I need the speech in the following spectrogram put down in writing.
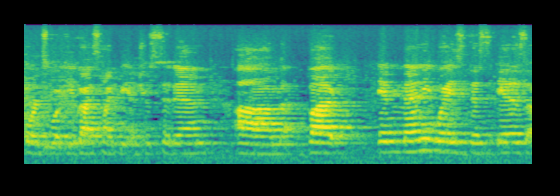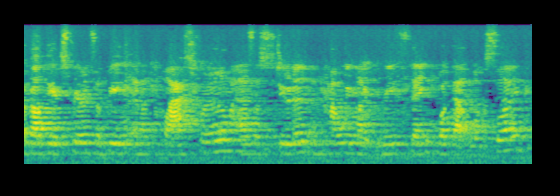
towards what you guys might be interested in. Um, but in many ways, this is about the experience of being in a classroom as a student and how we might rethink what that looks like.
